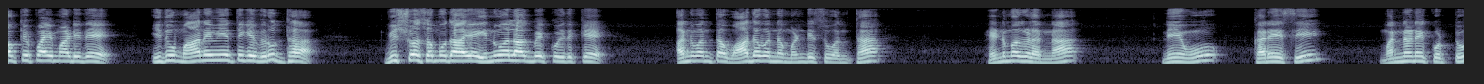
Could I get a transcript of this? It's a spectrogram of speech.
ಆಕ್ಯುಪೈ ಮಾಡಿದೆ. ಇದು ಮಾನವೀಯತೆಗೆ ವಿರುದ್ಧ ವಿಶ್ವ ಸಮುದಾಯ ಇನ್ವಾಲ್ವ್ ಆಗಬೇಕು ಇದಕ್ಕೆ ಅನ್ನುವಂಥ ವಾದವನ್ನು ಮಂಡಿಸುವಂಥ ಹೆಣ್ಮಗಳನ್ನು ನೀವು ಕರೆಸಿ, ಮನ್ನಣೆ ಕೊಟ್ಟು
